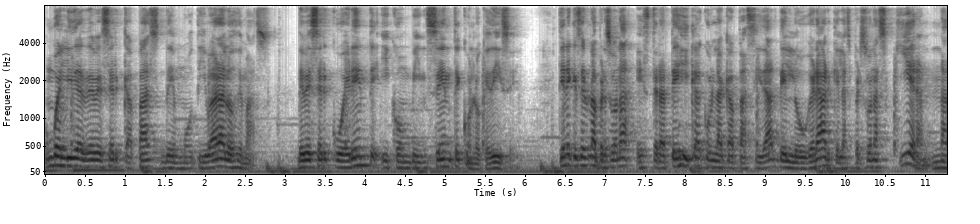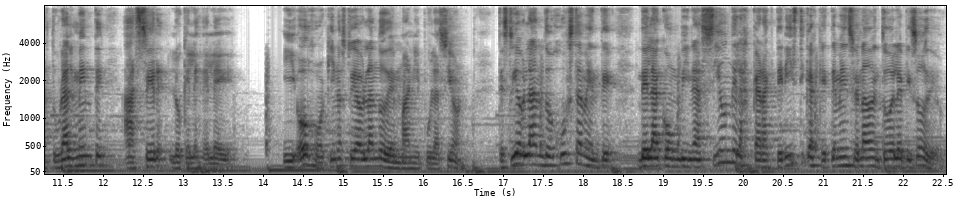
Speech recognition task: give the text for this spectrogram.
Un buen líder debe ser capaz de motivar a los demás, debe ser coherente y convincente con lo que dice. Tiene que ser una persona estratégica con la capacidad de lograr que las personas quieran naturalmente hacer lo que les delegue. Y ojo, aquí no estoy hablando de manipulación. Te estoy hablando justamente de la combinación de las características que te he mencionado en todo el episodio.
